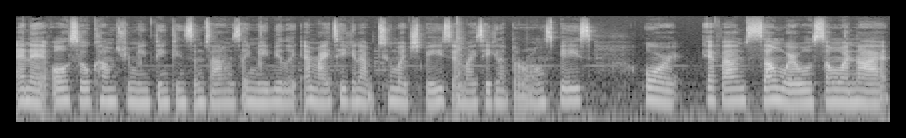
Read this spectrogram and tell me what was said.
And it also comes from me thinking sometimes, like, maybe, like, am I taking up too much space? Am I taking up the wrong space? Or if I'm somewhere, will someone not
